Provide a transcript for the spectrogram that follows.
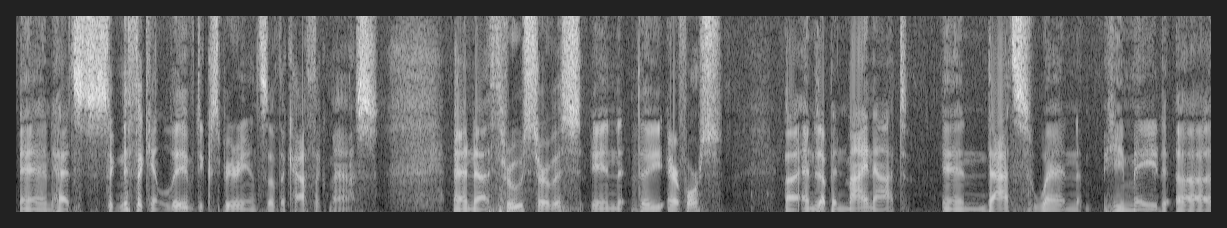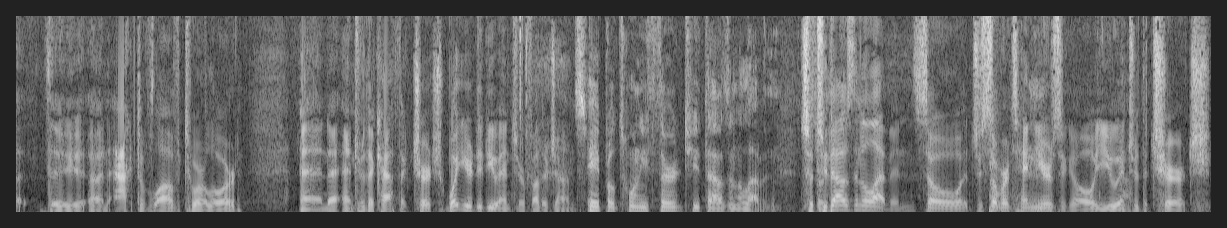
and had significant lived experience of the Catholic Mass, and uh, through service in the Air Force, uh, ended up in Minot. And that's when he made uh, the uh, an act of love to our Lord, and uh, entered the Catholic Church. What year did you enter, Father Johns? April 23rd, 2011. So 2011. So just over 10 years ago, you entered the church,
